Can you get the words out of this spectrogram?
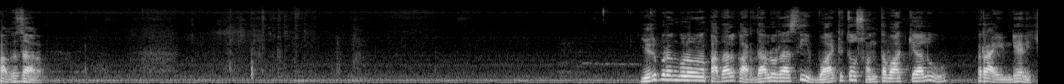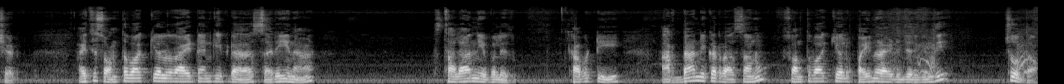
పదజాలం. ఎరుపు రంగులో ఉన్న పదాలకు అర్థాలు రాసి వాటితో సొంత వాక్యాలు రాయండి అని ఇచ్చాడు. అయితే సొంత వాక్యాలు రాయటానికి ఇక్కడ సరైన స్థలాన్ని ఇవ్వలేదు. కాబట్టి అర్థాన్ని ఇక్కడ రాశాను. సొంత వాక్యాలు పైన రాయడం జరిగింది. చూద్దాం.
